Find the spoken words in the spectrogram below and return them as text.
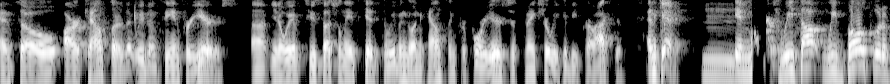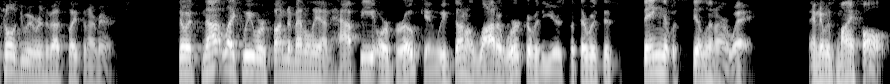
And so our counselor that we've been seeing for years, uh, you know, we have two special needs kids, so we've been going to counseling for four years just to make sure we could be proactive. And again, mm. in March, we thought we both would have told you we were in the best place in our marriage. So it's not like we were fundamentally unhappy or broken. We've done a lot of work over the years, but there was this thing that was still in our way, and it was my fault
